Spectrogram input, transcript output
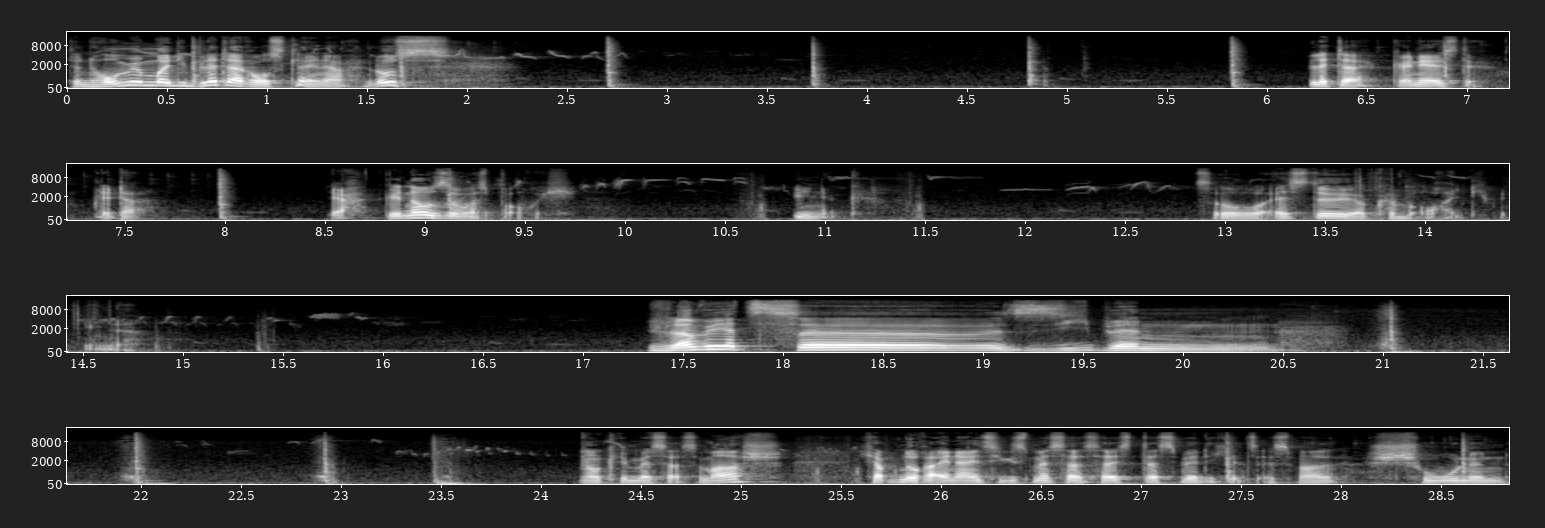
Dann hauen wir mal die Blätter raus, Kleiner. Los. Blätter, keine Äste. Blätter. Ja, genau sowas brauche ich. Vielen Dank. So, Äste, ja, können wir auch eigentlich mitnehmen, ne? Wie viel haben wir jetzt? Äh, sieben. Okay, Messer ist im Arsch. Ich habe noch ein einziges Messer, das heißt, das werde ich jetzt erstmal schonen.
